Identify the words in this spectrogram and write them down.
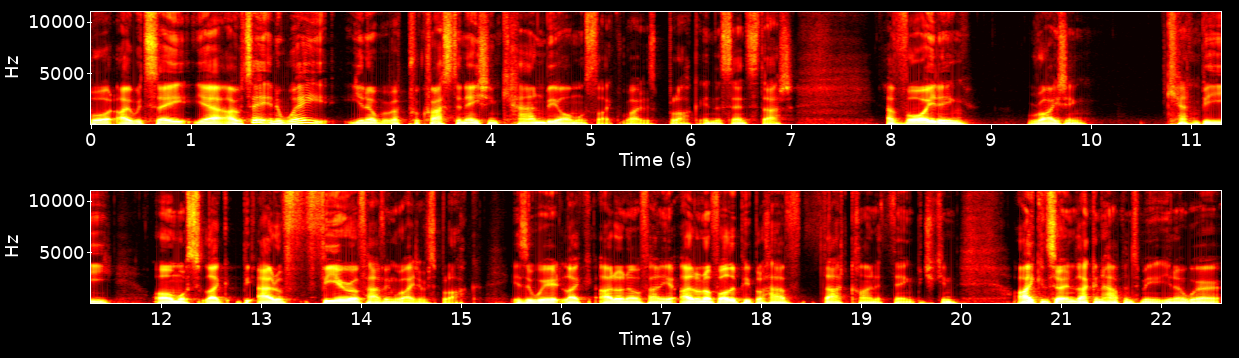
but I would say, yeah, I would say in a way, you know, procrastination can be almost like writer's block in the sense that avoiding writing can be almost like out of fear of having writer's block is a weird like I don't know if any I don't know if other people have that kind of thing but you can I can certainly that can happen to me you know where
